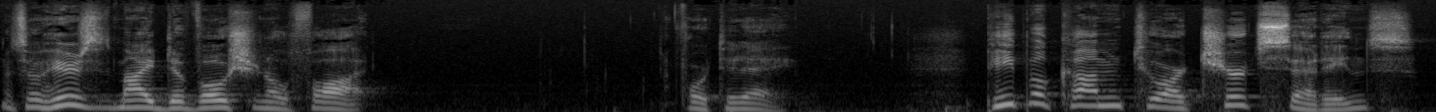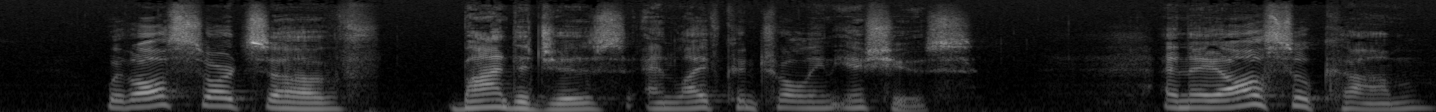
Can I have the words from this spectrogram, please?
And so here's my devotional thought for today. People come to our church settings with all sorts of bondages, and life controlling issues. And they also come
